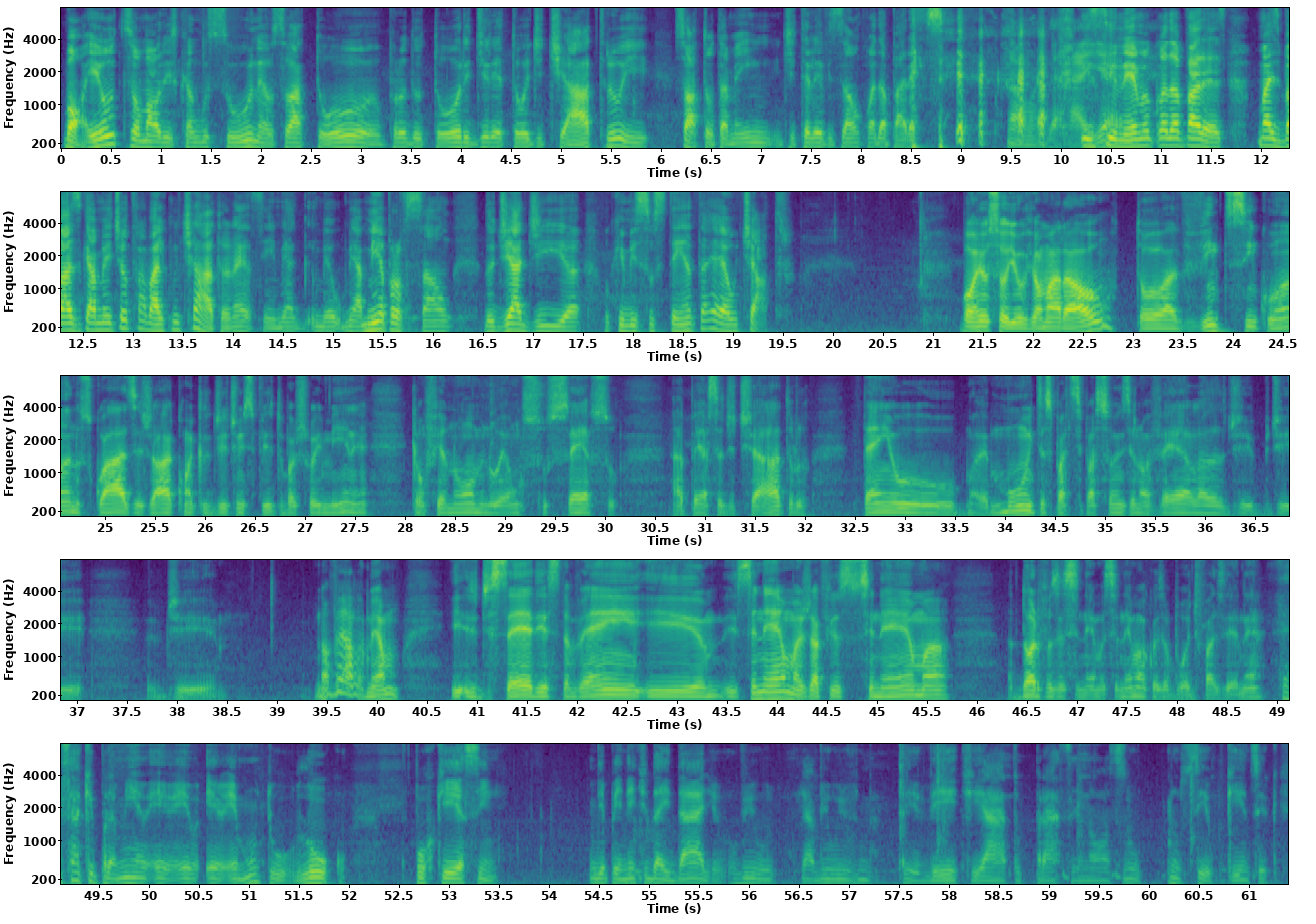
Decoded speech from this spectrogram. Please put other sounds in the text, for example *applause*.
Bom, eu sou Maurício Canguçu, né? Eu sou ator, produtor e diretor de teatro e sou ator também de televisão quando aparece. *laughs* Não, mas *laughs* e é, cinema quando aparece. Mas basicamente eu trabalho com teatro, né? Assim, minha, meu, minha, minha profissão do dia a dia, o que me sustenta é o teatro. Bom, eu sou Yuvio Amaral, tô há 25 anos quase já com Acredite um Espírito Baixou em Mim, né? Que é um fenômeno, é um sucesso a peça de teatro. Tenho eh, muitas participações em novela, de, de, de novela mesmo, e de séries também, e, e cinema, já fiz cinema. Adoro fazer cinema, cinema é uma coisa boa de fazer, né? Você sabe que pra mim é, é, é, é muito louco, porque assim, independente da idade, eu vi, já vi o TV, teatro, praça e nossa, não, não sei o que, não sei o que.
